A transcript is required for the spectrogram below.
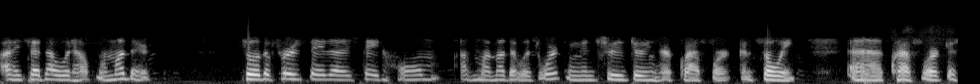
I said I would help my mother. So the first day that I stayed home, uh, my mother was working and she was doing her craft work and sewing. Uh, craft work as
